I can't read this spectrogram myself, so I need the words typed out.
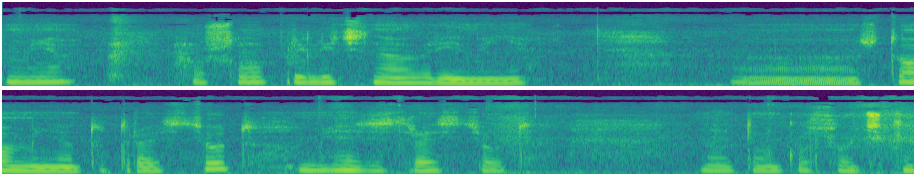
у меня ушло приличное времени. А, что у меня тут растет? У меня здесь растет на этом кусочке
